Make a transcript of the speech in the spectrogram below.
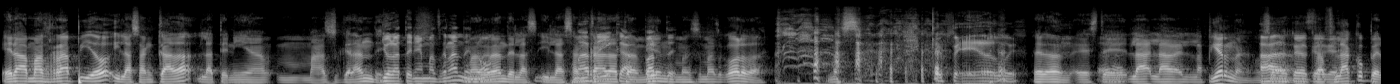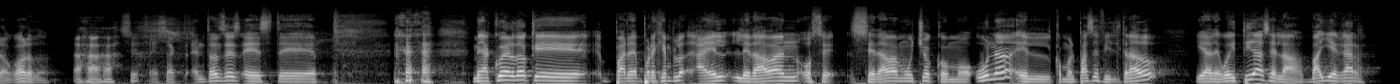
era más rápido y la zancada la tenía más grande. Yo la tenía más grande, más ¿no? grande las- y la zancada rica, también, más, más gorda. más, Qué pedo, güey. perdón, este, la, la- la pierna. O Ah, sea, ok, ok, está flaco, pero gordo. Ajá, ajá. Sí, exacto. Entonces, este. me acuerdo que, para- por ejemplo, a él le daban, o se, se daba mucho como una, el, como el pase filtrado, y era de, güey, tírasela, va a llegar.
